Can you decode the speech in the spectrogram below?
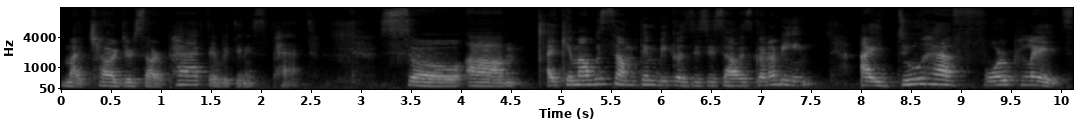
My chargers are packed. Everything is packed. So um, I came out with something because this is how it's going to be. I do have four plates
